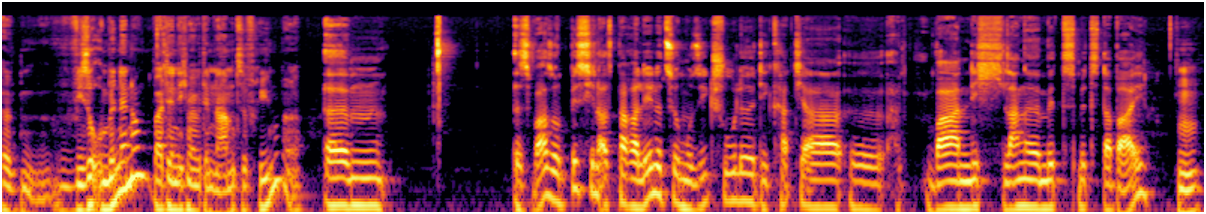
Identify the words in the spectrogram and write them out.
Ähm, wieso Umbenennung? Wart ihr nicht mehr mit dem Namen zufrieden? Ähm, es war so ein bisschen als Parallele zur Musikschule. Die Katja äh, war nicht lange mit, mit dabei. Mhm.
